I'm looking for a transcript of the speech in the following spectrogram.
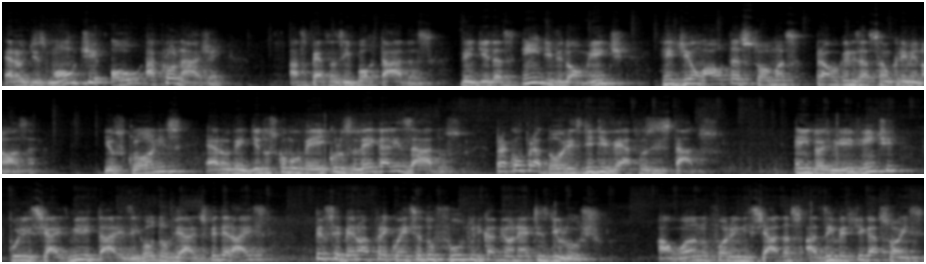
era o desmonte ou a clonagem. As peças importadas, vendidas individualmente, rendiam altas somas para a organização criminosa. E os clones eram vendidos como veículos legalizados para compradores de diversos estados. Em 2020, policiais militares e rodoviários federais perceberam a frequência do furto de caminhonetes de luxo. Há um ano foram iniciadas as investigações,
